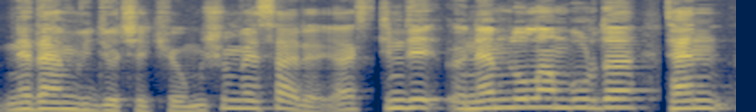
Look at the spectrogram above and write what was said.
neden video çekiyormuşum vesaire. Yani şimdi önemli olan burada sen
